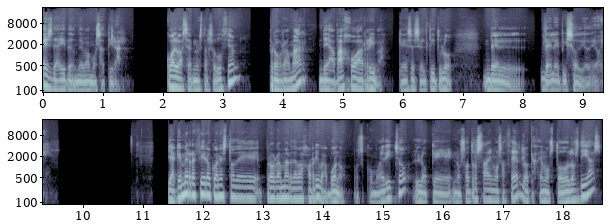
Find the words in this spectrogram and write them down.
es de ahí de donde vamos a tirar. ¿Cuál va a ser nuestra solución? Programar de abajo a arriba, que ese es el título del, del episodio de hoy. ¿Y a qué me refiero con esto de programar de abajo arriba? Bueno, pues como he dicho, lo que nosotros sabemos hacer, lo que hacemos todos los días,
